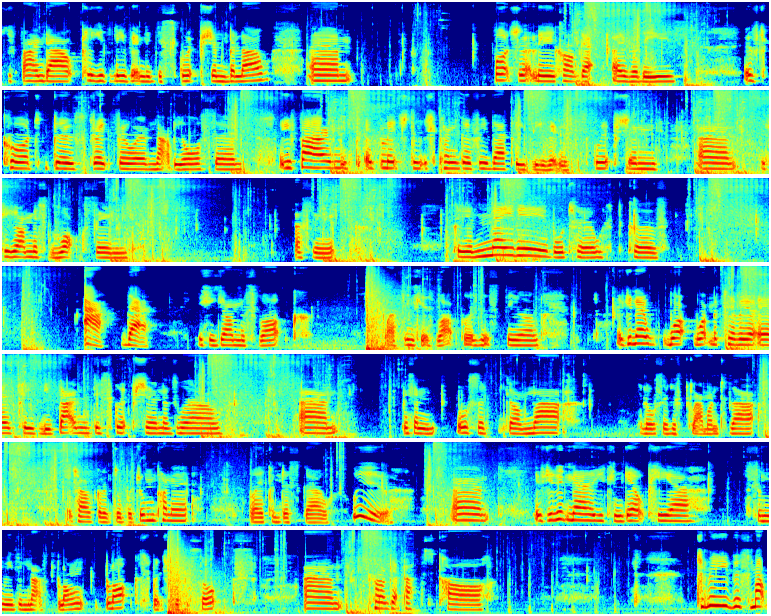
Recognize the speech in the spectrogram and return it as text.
If you find out, please leave it in the description below. Um, Fortunately, you can't get over these. If you could go straight through them, that'd be awesome. If you find a glitch that you can go through there, please leave it in the description. Um, you can get on this rock thing. I think. Because you may be able to, because... Ah, there. You can get on this rock. Well, I think it's rock because it's steel. If you know what, what material it is, please leave that in the description as well. Um, you can also go on that. You can also just climb onto that. Which I was going to double jump on it. But you can just go, woo! Um, if you didn't know, you can get up here. For some reason that's blocked, which really sucks. Um, can't get past the car to me, this map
